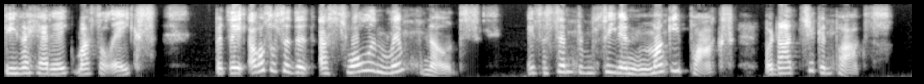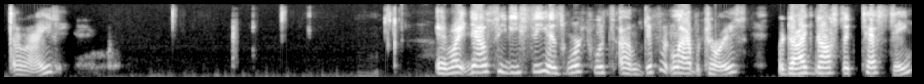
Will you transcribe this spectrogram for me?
fever, headache, muscle aches. But they also said that a swollen lymph nodes it's a symptom seen in monkeypox, but not chickenpox. All right. And right now, CDC has worked with um, different laboratories for diagnostic testing,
